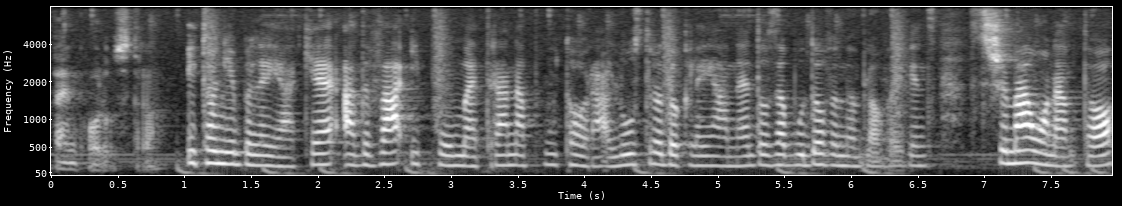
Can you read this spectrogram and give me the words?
pękło lustro. I to nie byle jakie, a 2,5 metra na 1,5 lustro doklejane do zabudowy meblowej, więc wstrzymało nam to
